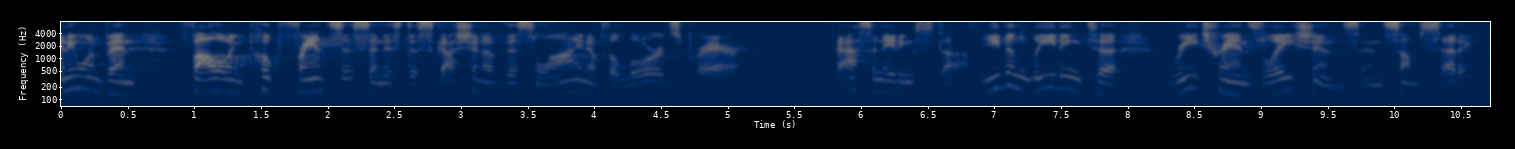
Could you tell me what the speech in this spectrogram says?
anyone been following Pope Francis and his discussion of this line of the Lord's Prayer? Fascinating stuff, even leading to retranslations in some settings.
